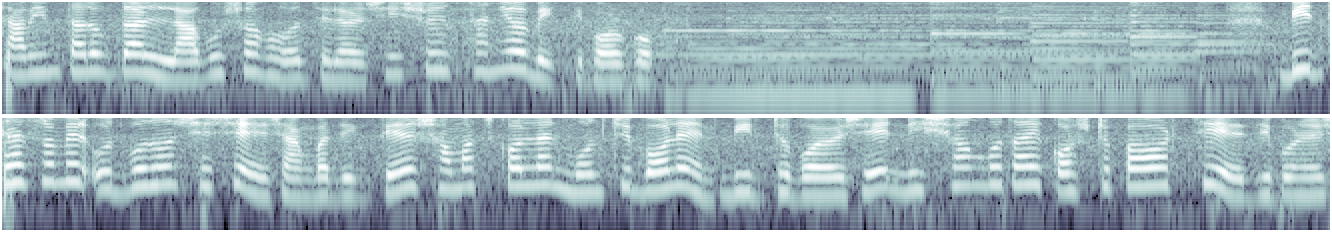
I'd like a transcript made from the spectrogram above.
শামীম তালুকদার লাবু সহ জেলার শীর্ষস্থানীয় ব্যক্তিবর্গ। বৃদ্ধাশ্রমের উদ্বোধন শেষে সাংবাদিকদের সমাজকল্যাণ মন্ত্রী বলেন, বৃদ্ধ বয়সে নিঃসঙ্গতায় কষ্ট পাওয়ার চেয়ে জীবনের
